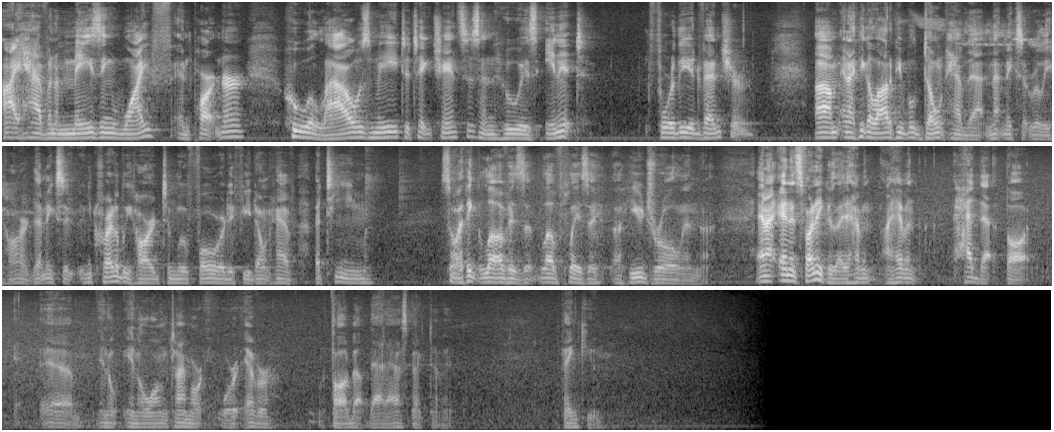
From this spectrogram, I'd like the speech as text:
I have an amazing wife and partner who allows me to take chances and who is in it for the adventure. Um, and I think a lot of people don't have that, and that makes it really hard. That makes it incredibly hard to move forward if you don't have a team. So I think love is a, love plays a, a huge role in, uh, and I, and it's funny because I haven't I haven't had that thought uh, in a, in a long time or or ever thought about that aspect of it. Thank you.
